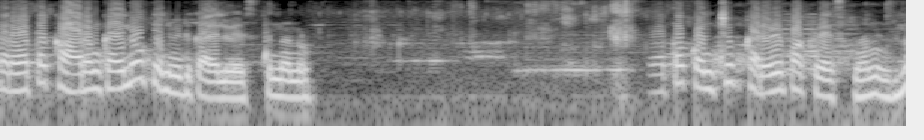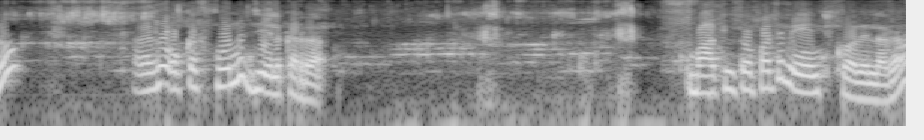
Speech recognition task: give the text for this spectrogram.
తర్వాత కారం కాయలు ఒక ఎనిమిది కాయలు వేస్తున్నాను. తర్వాత కొంచెం కరివేపాకు వేస్తున్నాను ఇందులో. అలాగే ఒక స్పూను జీలకర్ర. వాటితో పాటు వేయించుకోవాలి ఇలాగా.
